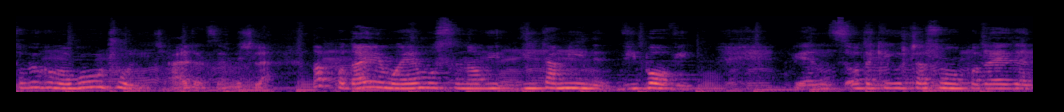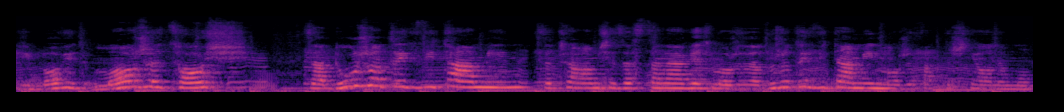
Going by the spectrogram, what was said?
co by go mogło uczulić? Ale tak sobie myślę, no podaję mojemu synowi witaminy, wibowit. Więc od jakiegoś czasu mu podaję ten wibowit. Może coś za dużo tych witamin, zaczęłam się zastanawiać, może za dużo tych witamin, może faktycznie one mu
